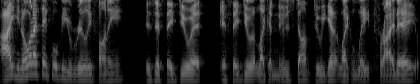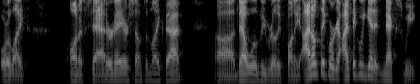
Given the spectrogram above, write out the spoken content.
I you know what I think will be really funny is if they do it if they do it like a news dump. Do we get it like late Friday or like on a Saturday or something like that? Uh that will be really funny. I don't think we're I think we get it next week.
